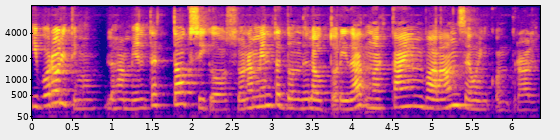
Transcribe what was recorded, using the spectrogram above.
Y por último, los ambientes tóxicos son ambientes donde la autoridad no está en balance o en control.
